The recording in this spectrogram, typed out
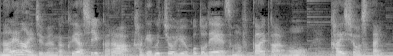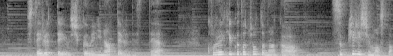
なれない自分が悔しいから陰口を言うことでその不快感を解消したりしてるっていう仕組みになってるんですって。これ聞くとちょっとなんかすっきりしました。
